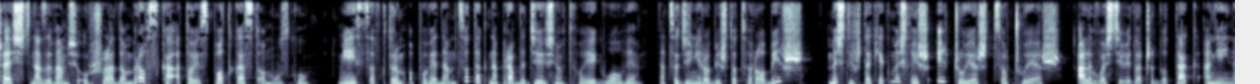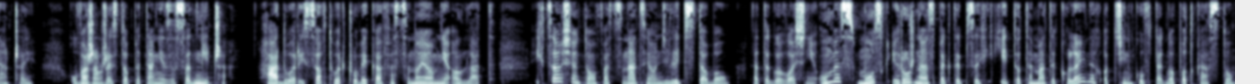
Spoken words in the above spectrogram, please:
Cześć, nazywam się Urszula Dąbrowska, a to jest podcast o mózgu. Miejsce, w którym opowiadam, co tak naprawdę dzieje się w Twojej głowie. Na co dzień robisz to, co robisz? Myślisz tak, jak myślisz i czujesz, co czujesz. Ale właściwie dlaczego tak, a nie inaczej? Uważam, że jest to pytanie zasadnicze. Hardware i software człowieka fascynują mnie od lat i chcę się tą fascynacją dzielić z Tobą. Dlatego właśnie umysł, mózg i różne aspekty psychiki to tematy kolejnych odcinków tego podcastu.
